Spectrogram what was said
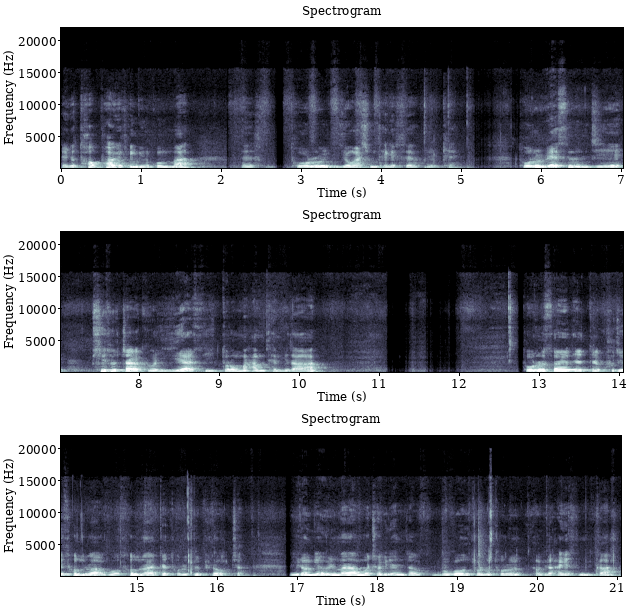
네, 이거 터프하게 생긴 곳만 네, 돌을 이용하시면 되겠어요. 이렇게 돌을 왜 쓰는지 피술자가 그걸 이해할 수 있도록만 하면 됩니다. 돌을 써야 될 때 굳이 손으로 하고 손으로 할 때 돌을 쓸 필요 없죠. 이런 게 얼마나 뭐 저기 된다고 무거운 돌로 돌을 여기를 하겠습니까?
